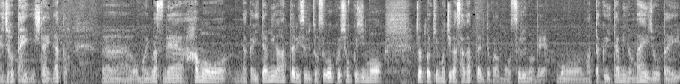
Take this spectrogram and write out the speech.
え状態にしたいなとうん思いますね。歯もなんか痛みがあったりするとすごく食事もちょっと気持ちが下がったりとかもするのでもう全く痛みのない状態、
